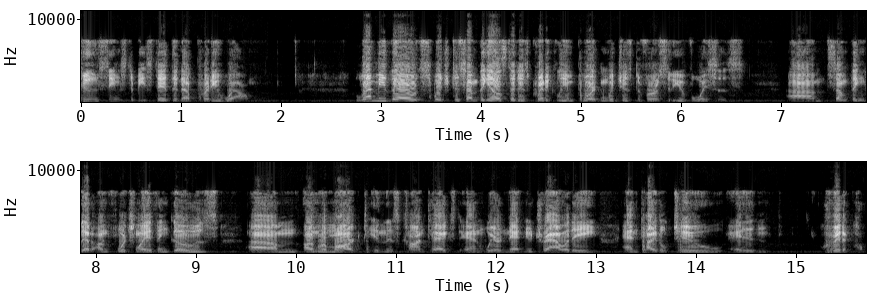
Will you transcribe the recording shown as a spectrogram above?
II seems to be standing up pretty well. Let me, though, switch to something else that is critically important, which is diversity of voices. Um, something that unfortunately I think goes um, unremarked in this context, and where net neutrality and Title II is critical.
